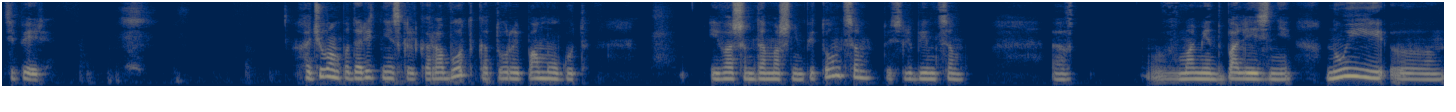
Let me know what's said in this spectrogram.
Теперь хочу вам подарить несколько работ, которые помогут и вашим домашним питомцам, то есть любимцам в, в момент болезни, ну и э,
